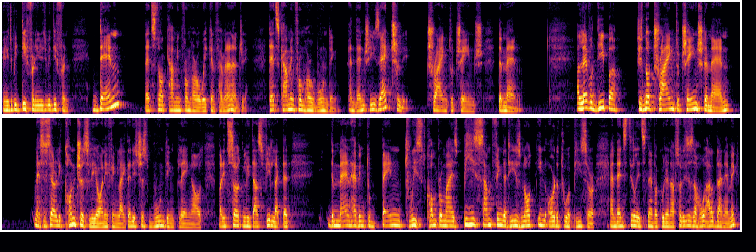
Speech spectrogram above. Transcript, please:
You need to be different, you need to be different. Then that's not coming from her awakened feminine energy. That's coming from her wounding. And then she's actually trying to change the man. A level deeper, she's not trying to change the man necessarily consciously or anything like that. It's just wounding playing out. But it certainly does feel like that the man having to bend, twist, compromise, be something that he is not in order to appease her. And then still it's never good enough. So this is a whole other dynamic.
